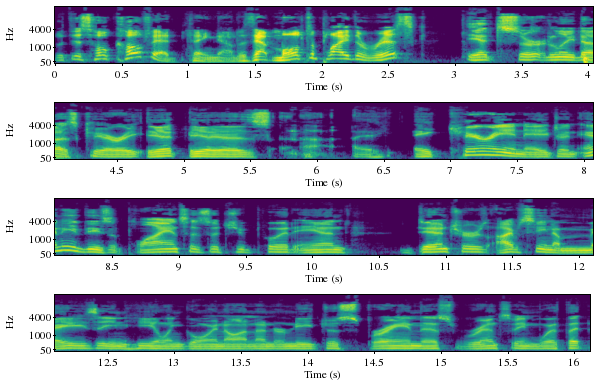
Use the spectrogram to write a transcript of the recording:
with this whole COVID thing? Now, does that multiply the risk? It certainly does, Carrie. It is uh, a, a carrying agent. Any of these appliances that you put in, dentures, I've seen amazing healing going on underneath just spraying this, rinsing with it.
